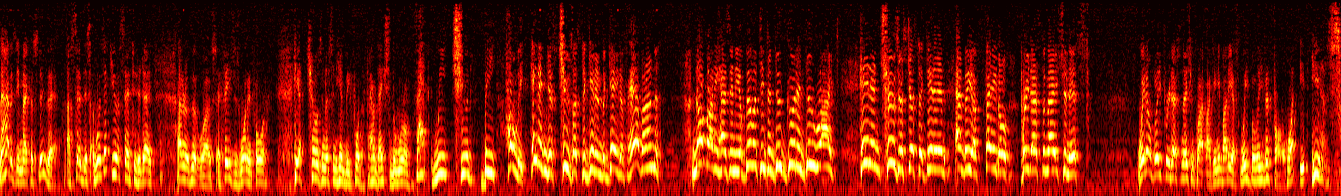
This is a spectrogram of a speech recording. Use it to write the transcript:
Now how does he make us do that? I said this, was that you I said to today? I don't know who it was. Ephesians 1 and 4. He hath chosen us in him before the foundation of the world that we should be holy. He didn't just choose us to get in the gate of heaven. Nobody has any ability to do good and do right. He didn't choose us just to get in and be a fatal predestinationist. We don't believe predestination quite like anybody else. We believe it for what it is.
